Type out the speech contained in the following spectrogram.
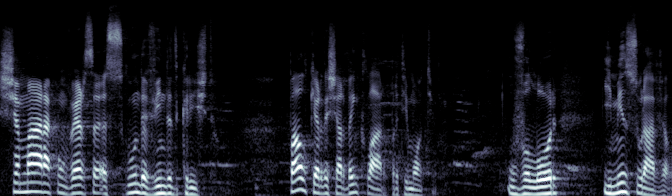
chamar à conversa a segunda vinda de Cristo? Paulo quer deixar bem claro para Timóteo o valor imensurável,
